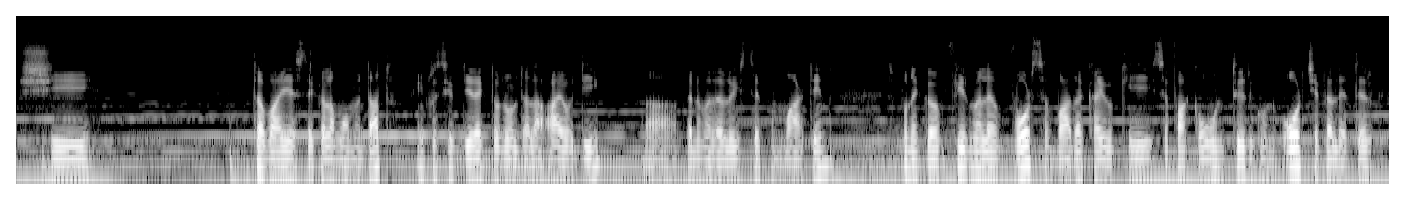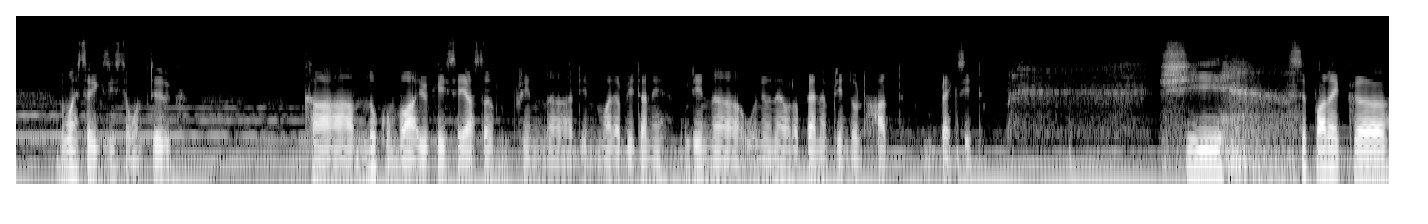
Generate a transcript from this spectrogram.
Și treaba este că la un moment dat, inclusiv directorul de la IOD, pe numele lui Stephen Martin, spune că firmele vor să vadă ca UK să facă un târg, un orice fel de târg, numai să existe un târg ca nu cumva UK să iasă prin, uh, din Marea Britanie, din uh, Uniunea Europeană printr-un hard Brexit. Și se pare că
